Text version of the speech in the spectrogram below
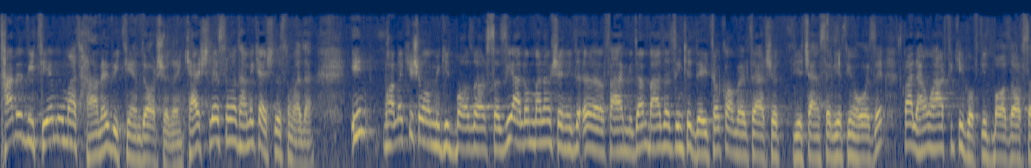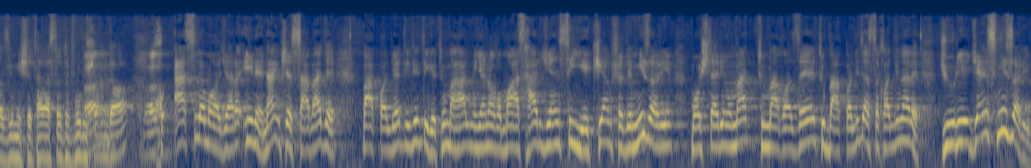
تب بی تی ام اومد همه بی تی ام دار شدن. کشلس اومد همه کشلس اومدن. این حالا که شما میگید بازارسازی الان منم شنید فهمیدم بعد از اینکه دیتا کامل تر شد یه چند سالی تو حوزه. بله همون حرفی که گفتید بازارسازی میشه توسط فروشنده بله، بله. خب اصل ماجرا اینه. نه که سبد بقالیات دیدید دیگه تو محل میگن آقا ما از هر جنسی یکی هم شده می‌ذاریم. مشتری اومد تو مغازه تو بقالی دست خالی نره. جوری جنس می‌ذاریم.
